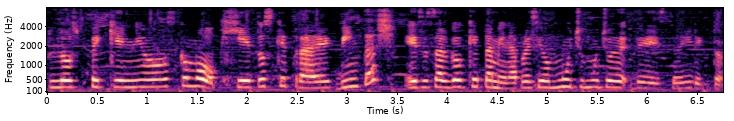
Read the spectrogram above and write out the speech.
los pequeños como objetos que trae vintage. Eso es algo que también aprecio mucho, mucho de, este director.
